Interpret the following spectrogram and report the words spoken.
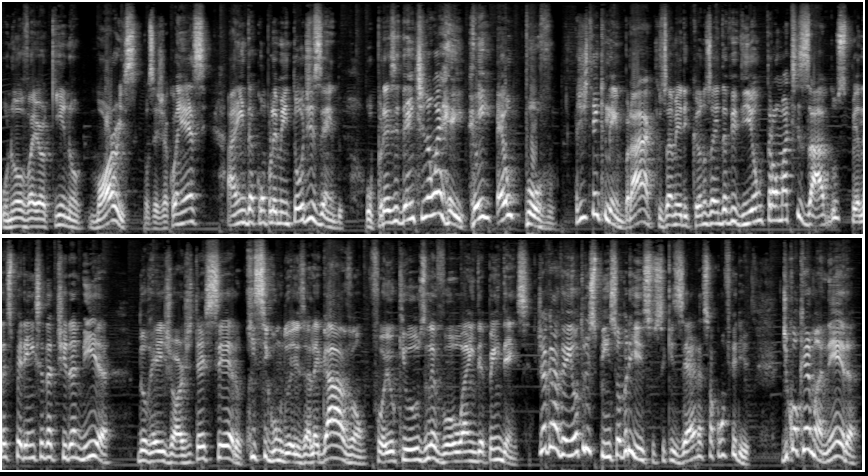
O nova-iorquino Morris, você já conhece, ainda complementou dizendo: "O presidente não é rei, rei é o povo". A gente tem que lembrar que os americanos ainda viviam traumatizados pela experiência da tirania do rei Jorge III, que, segundo eles alegavam, foi o que os levou à independência. Já gravei outro spin sobre isso, se quiser é só conferir. De qualquer maneira,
